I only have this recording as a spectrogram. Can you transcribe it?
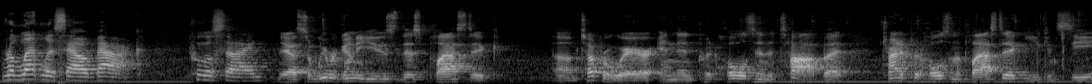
relentless out back, poolside. Yeah, so we were going to use this plastic um, Tupperware and then put holes in the top, but trying to put holes in the plastic, you can see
